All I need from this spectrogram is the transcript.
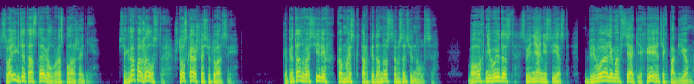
Свои где-то оставил в расположении. Всегда пожалуйста. Что скажешь о ситуации?» Капитан Васильев, комеск торпедоносцев, затянулся. «Бог не выдаст, свинья не съест. Бивали мы всяких, и этих побьем.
